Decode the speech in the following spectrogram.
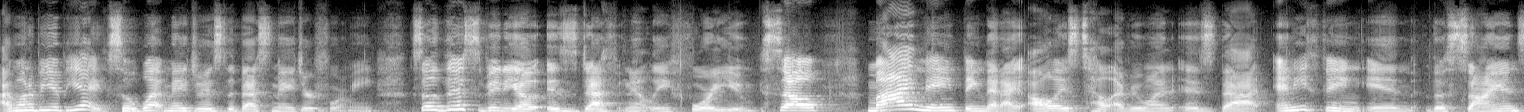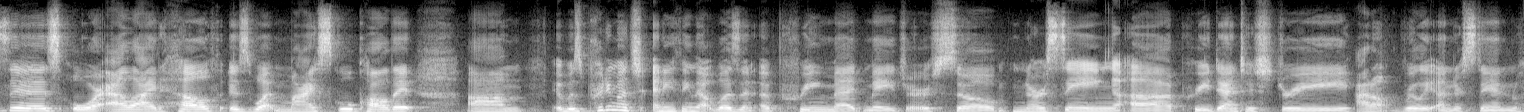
I want to be a PA, so what major is the best major for me? So this video is definitely for you. So my main thing that I always tell everyone is that anything in the sciences or allied health is what my school called it. Um, it was pretty much anything that wasn't a pre-med major. So nursing, uh, pre-dentistry, I don't really understand.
